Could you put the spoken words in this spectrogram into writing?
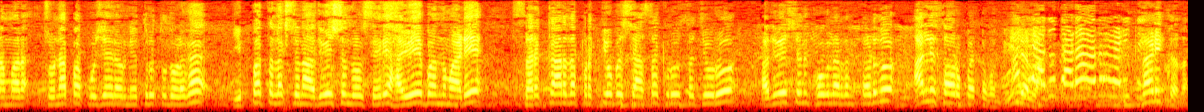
ನಮ್ಮ ಚುನಪ್ಪ ಪೂಜಾರಿ ಅವ್ರ ನೇತೃತ್ವದೊಳಗ ಇಪ್ಪತ್ತು ಲಕ್ಷ ಜನ ಅಧಿವೇಶನದೊಳಗೆ ಸೇರಿ ಹೈವೇ ಬಂದ್ ಮಾಡಿ ಸರ್ಕಾರದ ಪ್ರತಿಯೊಬ್ಬ ಶಾಸಕರು ಸಚಿವರು ಅಧಿವೇಶನಕ್ಕೆ ಹೋಗ್ಲಾರ್ದಂಗ್ ತಡೆದು ಅಲ್ಲಿ ಸಾವಿರ ರೂಪಾಯಿ ತಗೊಂತೀವಿ. ಇಲ್ಲ ಅದು ತಡ ಆದ್ರೆ ನಡೀತದೆ.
